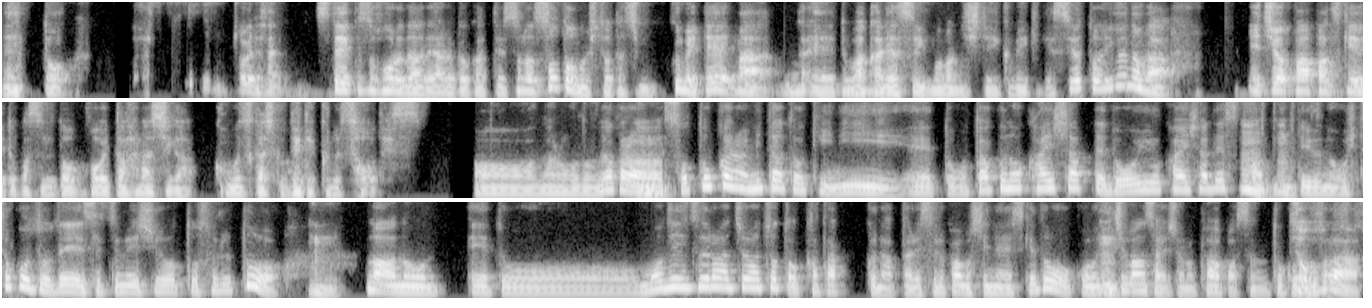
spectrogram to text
えっと、ごめんなさい、ステークスホルダーであるとかって、その外の人たちも含めて、まあ、えっと、わかりやすいものにしていくべきですよというのが、一応パーパス経営とかすると、こういった話が小難しく出てくるそうです。ああ、なるほど。だかうら、ん外から見たときに、えっと、お宅の会社ってどういう会社ですかっていうのを一言で説明しようとすると、うん。まあ、あの、えっと、文字面上はちょっと硬くなったりするかもしれないですけど、この一番最初のパーパスのところそうそうが、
